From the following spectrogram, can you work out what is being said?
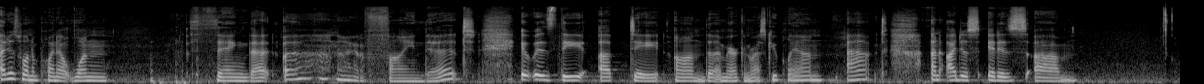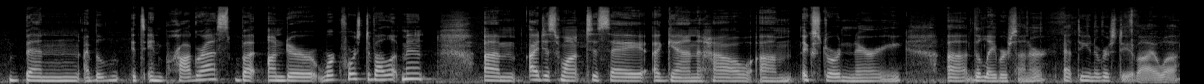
I just want to point out one thing that, uh, now I gotta find it. It was the update on the American Rescue Plan Act. And I just, it is, um, been, I believe, it's in progress, but under workforce development, um, I just want to say again how um, extraordinary uh, the Labor Center at the University of Iowa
